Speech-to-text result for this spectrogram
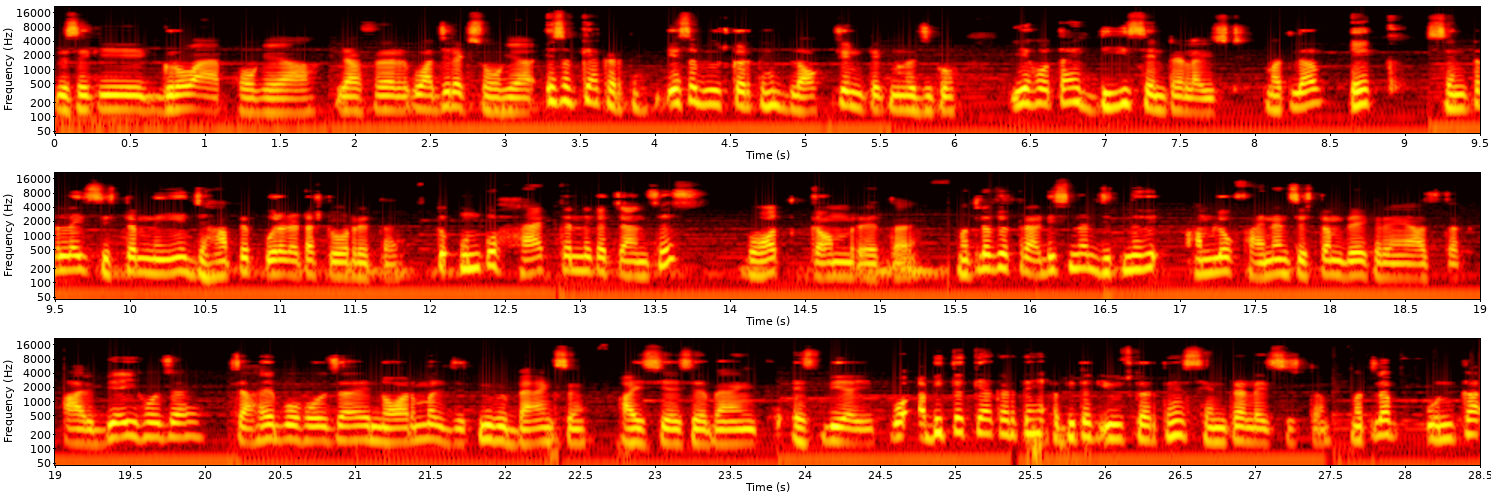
जैसे कि ग्रो ऐप हो गया, या फिर वाजरेक्स हो गया, ये सब क्या करते हैं? ये सब यूज़ करते हैं ब्लॉकचेन टेक्नोलॉजी को। ये होता है डिसेंट्रलाइज्ड मतलब एक सेंट्रलाइज सिस्टम नहीं है जहाँ पे पूरा डाटा स्टोर रहता है। तो उनको हैक करने का चांसेस बहुत कम रहता है। मतलब जो ट्रेडिशनल जितने भी हम लोग फाइनेंस सिस्टम देख रहे हैं आज तक आरबीआई हो जाए, चाहे वो हो जाए नॉर्मल जितनी भी बैंक्स हैं आईसीआईसीआई बैंक, एसबीआई, वो अभी तक क्या करते हैं? अभी तक यूज़ करते हैं सेंट्रलाइज सिस्टम मतलब उनका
